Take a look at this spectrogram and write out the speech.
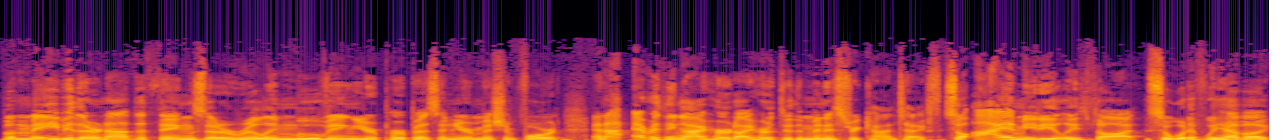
but maybe they're not the things that are really moving your purpose and your mission forward. And I, everything I heard, I heard through the ministry context. So I immediately thought, so what if we have a,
